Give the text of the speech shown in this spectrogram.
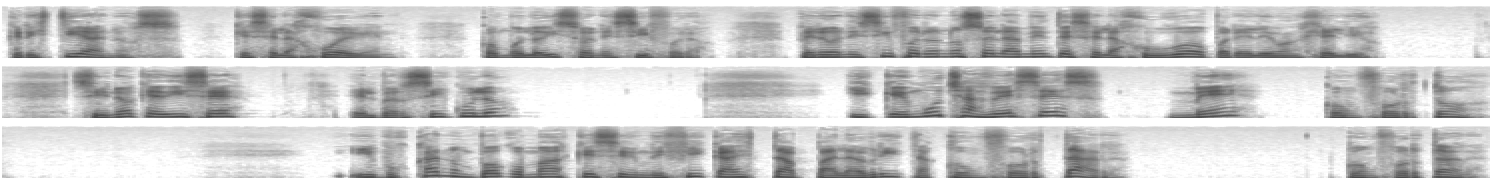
cristianos que se la jueguen, como lo hizo Onesíforo. Pero Onesíforo no solamente se la jugó por el Evangelio, sino que dice el versículo, y que muchas veces me confortó. Y buscando un poco más qué significa esta palabrita, confortar confortar.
